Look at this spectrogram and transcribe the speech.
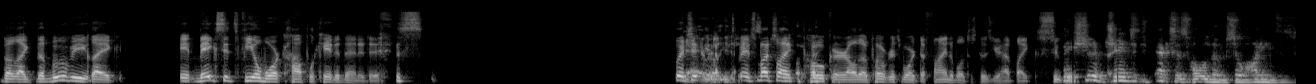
but like the movie, like it makes it feel more complicated than it is. Which Yeah, it- it really it's, much like poker, although poker's more definable just because you have like super. They should have changed it to Texas Hold'em so audiences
